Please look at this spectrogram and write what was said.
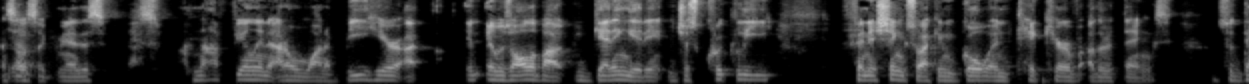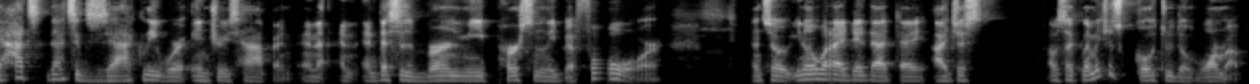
And so yep. I was like, man, this, I'm not feeling it. I don't want to be here. I, it, it was all about getting it in, just quickly finishing so I can go and take care of other things. So that's that's exactly where injuries happen, and and and this has burned me personally before and so, you know what I did that day? I just, I was like, let me just go through the warm up.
